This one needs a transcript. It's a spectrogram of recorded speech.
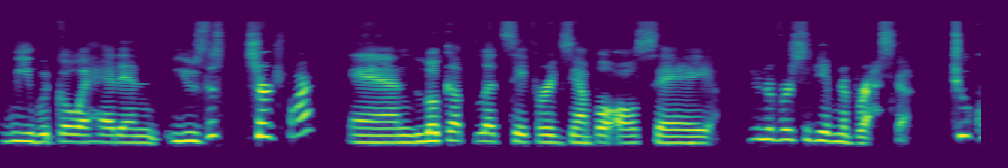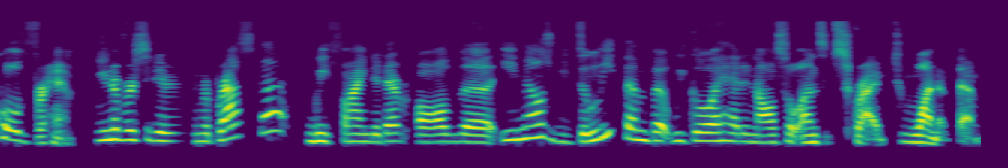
We would go ahead and use the search bar and look up, let's say, for example, I'll say University of Nebraska too cold for him. University of Nebraska, we find it all the emails, we delete them, but we go ahead and also unsubscribe to one of them.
